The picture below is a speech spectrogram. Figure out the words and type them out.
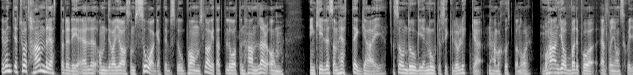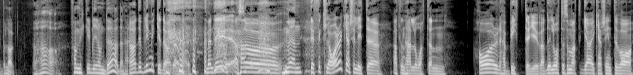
Jag, vet inte, jag tror att han berättade det, eller om det var jag som såg att det stod på omslaget, att låten handlar om en kille som hette Guy, som dog i en motorcykelolycka när han var 17 år. Och han jobbade på Elton Johns skivbolag. Aha. Fan mycket det blir om döden här. Ja, det blir mycket döden här. Men det, alltså, Men det förklarar kanske lite att den här låten har det här bitterljuva. Det låter som att Guy kanske inte var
